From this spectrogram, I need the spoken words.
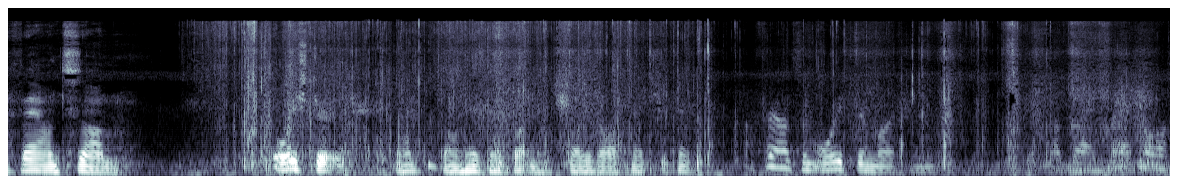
I found some oyster. Don't, don't hit that button and shut it off. next you think. I found some oyster mushrooms. Get my bag back off.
